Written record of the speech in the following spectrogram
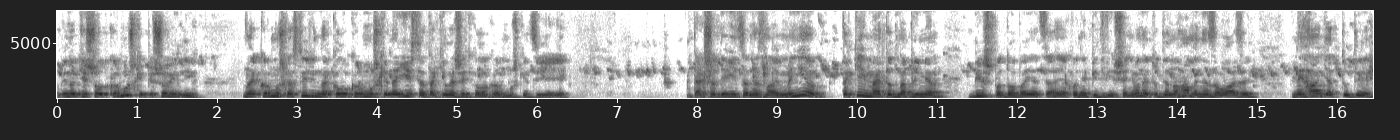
він одійшов від кормушки, пішов і ліг. Ну, як кормушка стоїть, він коло кормушки наївся, так і лежить коло кормушки цієї. Так що дивіться, не знаю. Мені от такий метод, наприклад, більш подобається, як вони підвішені. Вони туди ногами не залазять, не гадять туди.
